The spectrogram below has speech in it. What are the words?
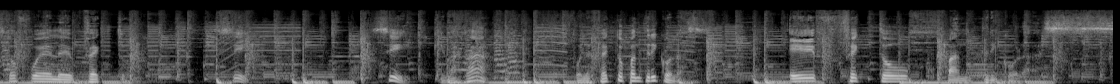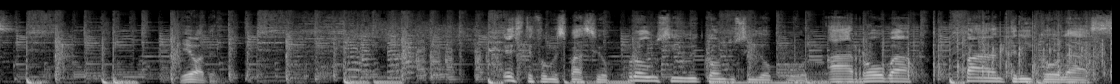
Esto fue el efecto. Sí. Sí, ¿qué más da? Fue el efecto pantrícolas. Efecto pantrícolas. Llévatelo. Este fue un espacio producido y conducido por arroba pantrícolas.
